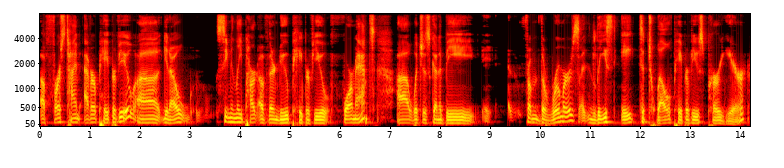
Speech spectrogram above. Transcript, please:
a first time ever pay per view. Uh, you know, seemingly part of their new pay per view format, uh, which is going to be, from the rumors, at least eight to twelve pay per views per year.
